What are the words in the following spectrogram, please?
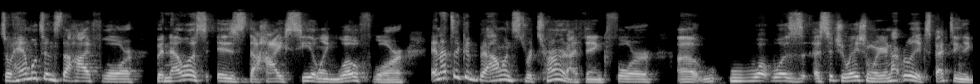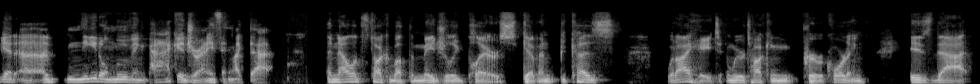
So Hamilton's the high floor, Binelas is the high ceiling, low floor, and that's a good balanced return, I think, for uh, what was a situation where you're not really expecting to get a, a needle moving package or anything like that. And now let's talk about the major league players, Given, because what I hate, and we were talking pre recording, is that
